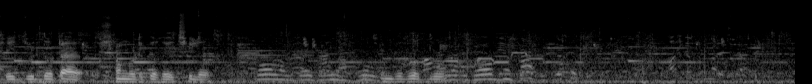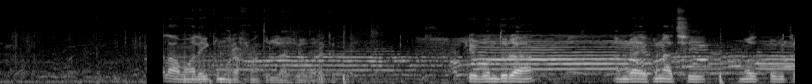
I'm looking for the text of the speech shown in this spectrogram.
সেই যুদ্ধটা সংগঠিত হয়েছিল। রৌদ্র আসসালামু আলাইকুম রহমতুল্লাহ বারাকাত প্রিয় বন্ধুরা, আমরা এখন আছি পবিত্র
